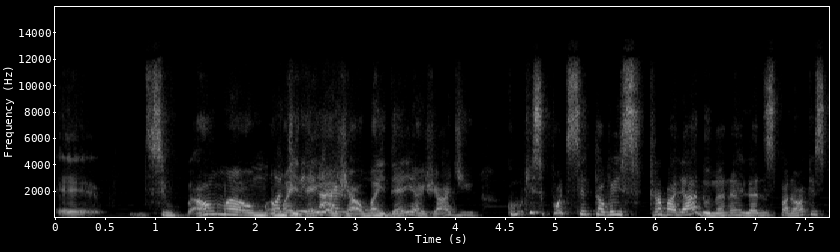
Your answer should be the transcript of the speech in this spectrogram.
é, se há uma, uma, uma ideia já, uma ideia já de como que isso pode ser talvez trabalhado, né, na realidade das paróquias,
